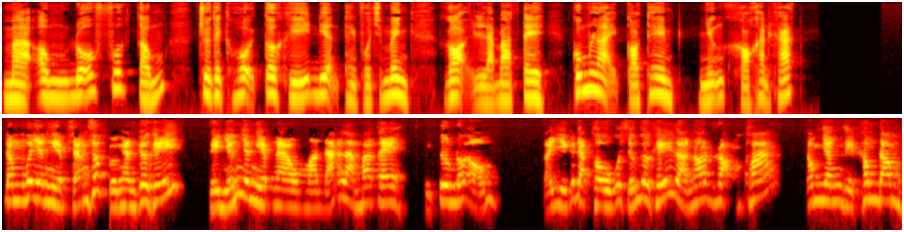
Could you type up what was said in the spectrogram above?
mà ông Đỗ Phước Tống, Chủ tịch Hội Cơ khí Điện Thành phố Hồ Chí Minh gọi là 3T cũng lại có thêm những khó khăn khác. Trong cái doanh nghiệp sản xuất của ngành cơ khí thì những doanh nghiệp nào mà đã làm 3T thì tương đối ổn. Tại vì cái đặc thù của xưởng cơ khí là nó rộng thoáng, công nhân thì không đông,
